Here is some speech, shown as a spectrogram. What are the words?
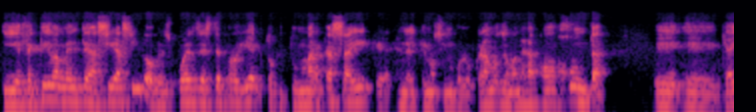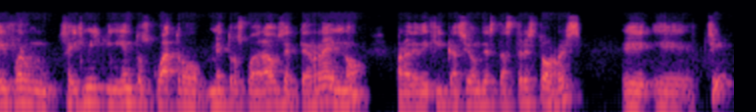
Y efectivamente así ha sido después de este proyecto que tú marcas ahí, que, en el que nos involucramos de manera conjunta, eh, eh, que ahí fueron 6.504 metros cuadrados de terreno para la edificación de estas tres torres. sí,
